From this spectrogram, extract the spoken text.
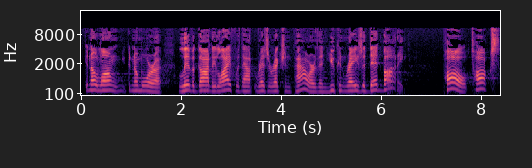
You can no long, you can no more uh, live a godly life without resurrection power than you can raise a dead body. Paul talks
